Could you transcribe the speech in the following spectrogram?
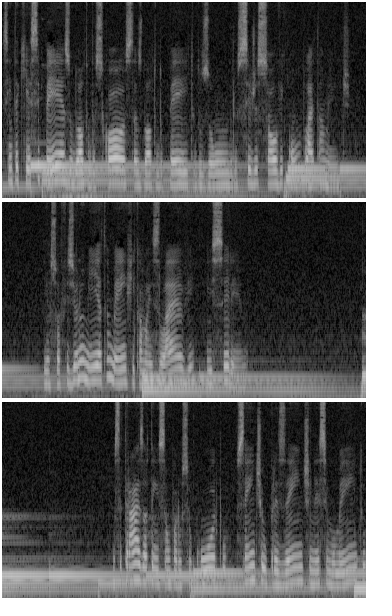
Sinta que esse peso do alto das costas, do alto do peito, dos ombros se dissolve completamente. E a sua fisionomia também fica mais leve e serena. Você traz a atenção para o seu corpo, sente o presente nesse momento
